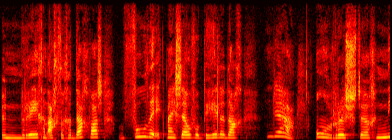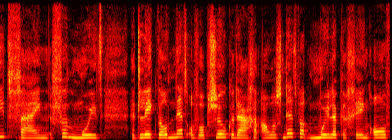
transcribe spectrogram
een regenachtige dag was, voelde ik mijzelf ook de hele dag ja, onrustig, niet fijn, vermoeid. Het leek wel net of op zulke dagen alles net wat moeilijker ging of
